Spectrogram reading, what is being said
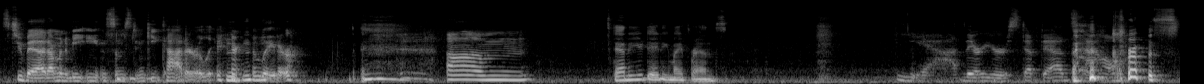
it's too bad. I'm gonna be eating some stinky cod earlier later. Um. Dad, are you dating my friends? Yeah, they're your stepdads now. Gross.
